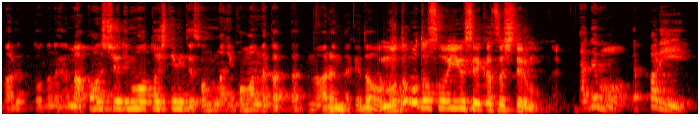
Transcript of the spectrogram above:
まるっと。なんだけど、まあ今週リモートしてみてそんなに困んなかったっていうのはあるんだけど、いもともとそういう生活してるもんね。やでも、やっぱり、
